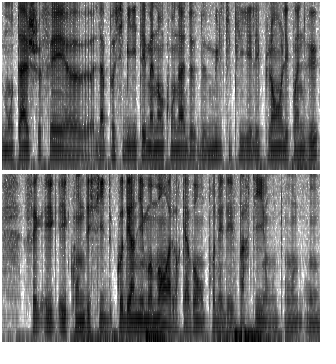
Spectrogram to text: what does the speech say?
montage se fait, euh, la possibilité maintenant qu'on a de, multiplier les plans, les points de vue, fait, et, qu'on ne décide qu'au dernier moment, alors qu'avant on prenait des parties, on, on,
